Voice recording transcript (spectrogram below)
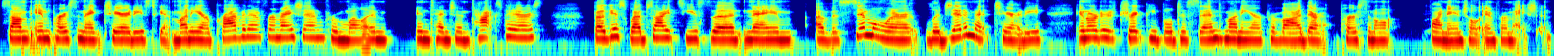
Some impersonate charities to get money or private information from well intentioned taxpayers. Bogus websites use the name of a similar legitimate charity in order to trick people to send money or provide their personal financial information.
